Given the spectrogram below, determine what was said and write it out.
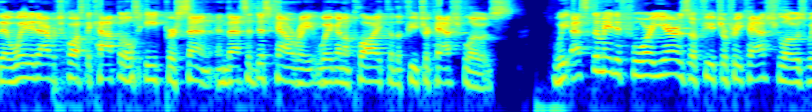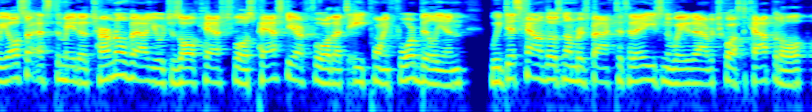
Their weighted average cost of capital is 8%, and that's a discount rate we're going to apply to the future cash flows. We estimated four years of future free cash flows. We also estimated a terminal value, which is all cash flows past year four. That's 8.4 billion. We discounted those numbers back to today using the weighted average cost of capital.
